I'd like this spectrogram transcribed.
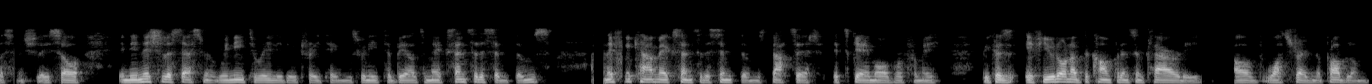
essentially. So in the initial assessment, we need to really do three things. We need to be able to make sense of the symptoms and if we can't make sense of the symptoms, that's it. It's game over for me. Because if you don't have the confidence and clarity of what's driving the problem,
